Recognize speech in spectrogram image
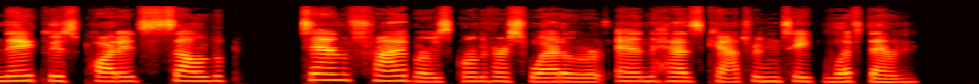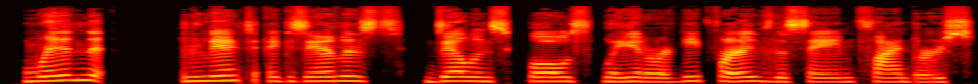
Nick spotted some 10 fibers on her sweater and has Catherine tape left them. When Nick examines Dylan's clothes later, he finds the same fibers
